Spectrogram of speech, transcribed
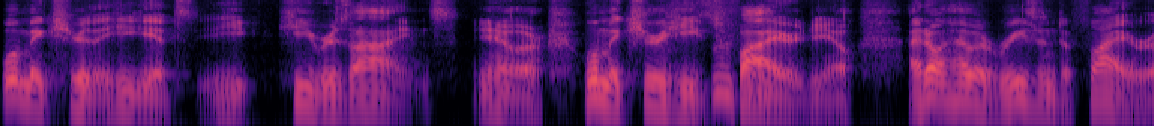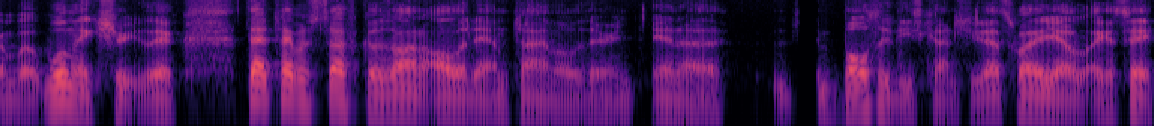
we'll make sure that he gets he he resigns. You know, or we'll make sure he's fired. You know, I don't have a reason to fire him, but we'll make sure like, that type of stuff goes on all the damn time over there in, in uh in both of these countries. That's why, yeah, you know, like I say,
